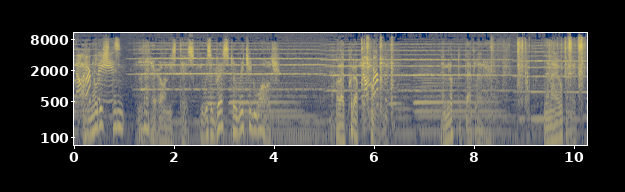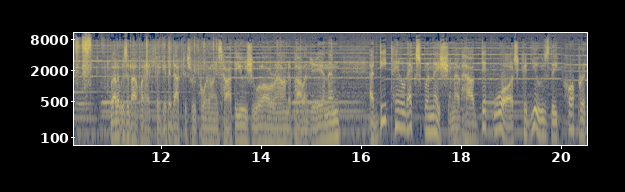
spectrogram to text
Number, I noticed please. the letter on his desk. It was addressed to Richard Walsh. Well, I put up the Number, phone and looked at that letter. Then I opened it. Well, it was about what I'd figured the doctor's report on his heart, the usual all around apology, and then a detailed explanation of how Dick Walsh could use the corporate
